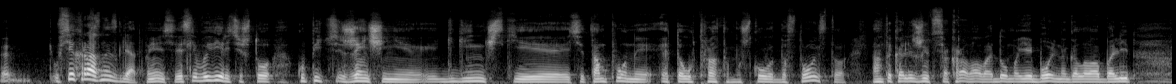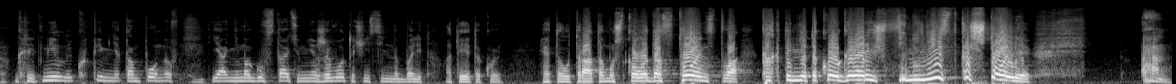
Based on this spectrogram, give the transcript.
у всех разный взгляд, понимаете? Если вы верите, что купить женщине гигиенические эти тампоны – это утрата мужского достоинства, она такая лежит вся кровавая дома, ей больно, голова болит, говорит, милый, купи мне тампонов, я не могу встать, у меня живот очень сильно болит. А ты такой, это утрата мужского достоинства, как ты мне такое говоришь, феминистка что ли?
